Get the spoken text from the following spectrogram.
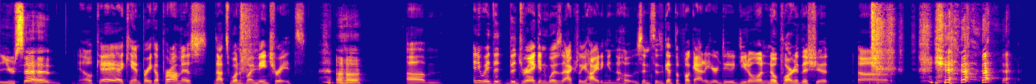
you said. Okay, I can't break a promise. That's one of my main traits. Uh huh. Um. Anyway, the the dragon was actually hiding in the hose and says, "Get the fuck out of here, dude. You don't want no part of this shit." Uh. yeah.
